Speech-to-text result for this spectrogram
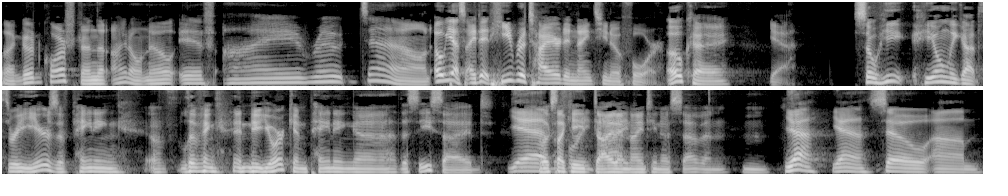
A good question that I don't know if I wrote down. Oh yes, I did. He retired in 1904. Okay. Yeah. So he he only got three years of painting of living in New York and painting uh, the seaside. Yeah. Looks like he, died, in 1907. Hmm. Yeah, yeah. So, um,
